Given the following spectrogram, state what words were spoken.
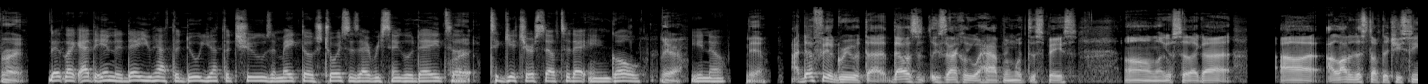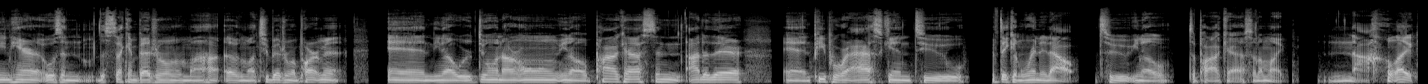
right. That like at the end of the day you have to do you have to choose and make those choices every single day to Right. to get yourself to that end goal Yeah. you know Yeah, I definitely agree with that. That was exactly what happened with the space. Um, like I said, like I, uh, a lot of the stuff that you've seen here, it was in the second bedroom of my of my two bedroom apartment, and you know we're doing our own you know podcasting out of there, and people were asking to if they can rent it out to you know to podcast, and I'm like. Nah, like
